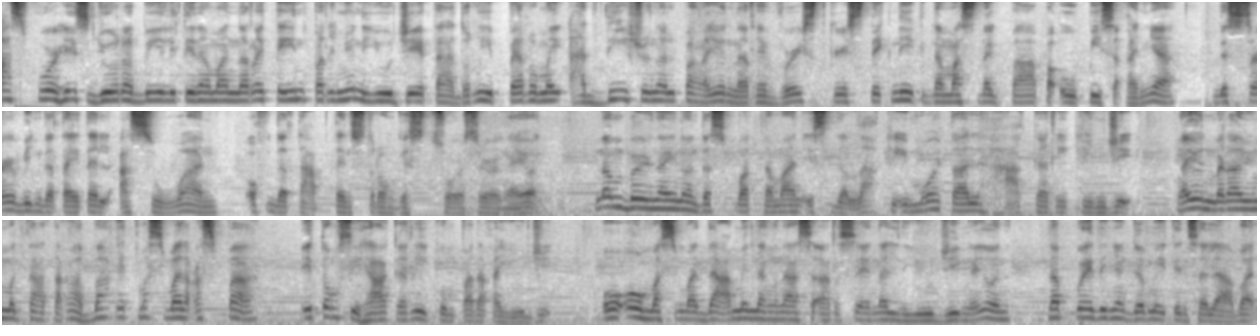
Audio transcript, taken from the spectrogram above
As for his durability naman, na-retain pa rin yun ni Yuji Itadori pero may additional pa ngayon na reversed curse technique na mas nagpapa-UP sa kanya, deserving the title as one of the top 10 strongest sorcerer ngayon. Number 9 on the spot naman is the Lucky Immortal Hakari Kinji. Ngayon maraming magtataka bakit mas malakas pa itong si Hakari kumpara kay Yuji. Oo, mas madami nang nasa arsenal ni Yuji ngayon na pwede niyang gamitin sa laban.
